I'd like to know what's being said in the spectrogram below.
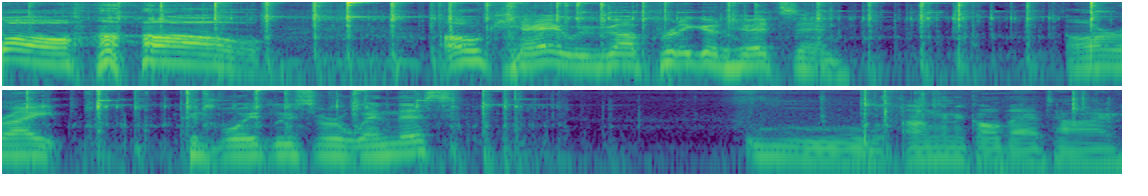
Whoa! Okay, we've got pretty good hits in. Alright. Could Void Lucifer win this? Ooh, I'm gonna call that a tie.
